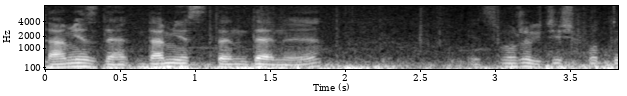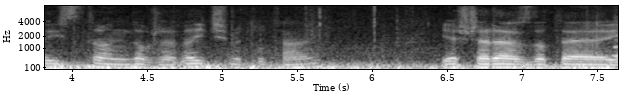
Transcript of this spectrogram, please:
Tam jest, de, tam jest ten Deny, więc może gdzieś po tej stronie. Dobrze, wejdźmy tutaj. Jeszcze raz do tej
